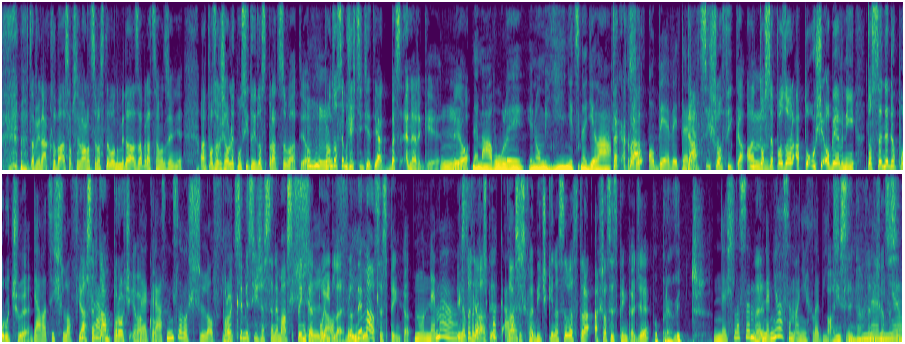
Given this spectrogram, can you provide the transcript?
Ta vinná klobása před Vánocem s tebou mi dala zabrat samozřejmě. Ale pozor, žaludek musí to jídlo zpracovat, jo. Mhm. Proto se můžeš cítit jak bez energie, jo. nemá vůli, jenom jí, nic nedělá. Tak To akorát jsou objevy teda. dát si šlofíka, ale Hmm. to se pozor, a to už je objevný, to se nedoporučuje. Dávat si šlofíka. Já se ptám, proč, To je Ivanko? krásný slovo šlofík. Proč si myslíš, že se nemá spinkat po jídle? No Šlofík. nemá se spinkat. No nemá, Jak no to proč děláte? pak, Dala si chlebíčky na Silvestra a šla si spinkat, že? Popravit. Nešla jsem, Ne? ne? neměla jsem ani chlebíčky. Ani jsi neměla chlebíčka, co jsi Neměla,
